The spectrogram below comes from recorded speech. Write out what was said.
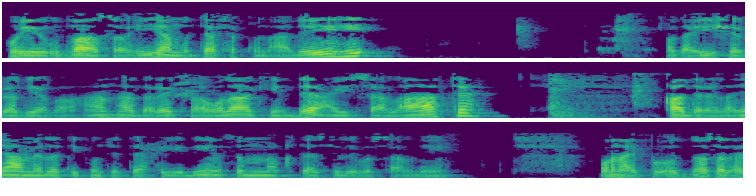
koji je u dva sahija mutefekun alehi, od Aisha radi anha da rekla walakin da'i salate qadra la jame leti kunte tahidin thumma qtasili onaj do sada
